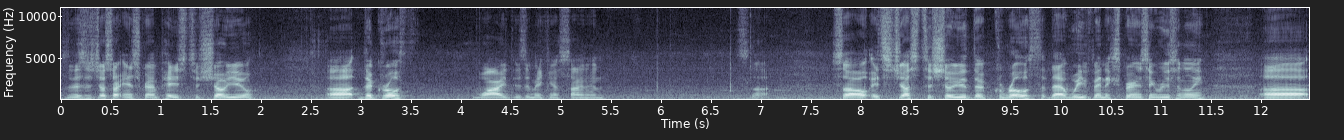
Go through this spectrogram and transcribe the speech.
So this is just our Instagram page to show you uh, the growth. Why is it making us sign in? It's not. So it's just to show you the growth that we've been experiencing recently, uh,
